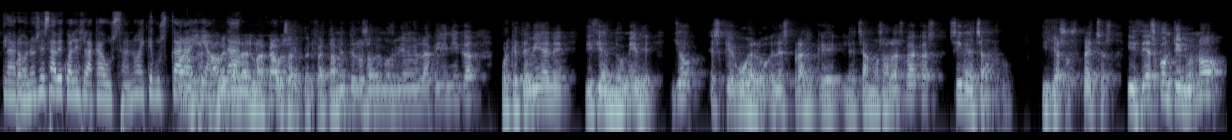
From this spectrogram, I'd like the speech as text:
Claro, bueno, no se sabe cuál es la causa, ¿no? Hay que buscar bueno, ahí, se sabe cuál es la causa y perfectamente lo sabemos bien en la clínica porque te viene diciendo, mire, yo es que huelo el spray que le echamos a las vacas sin echarlo y ya sospechas. Y dice, es continuo, no,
